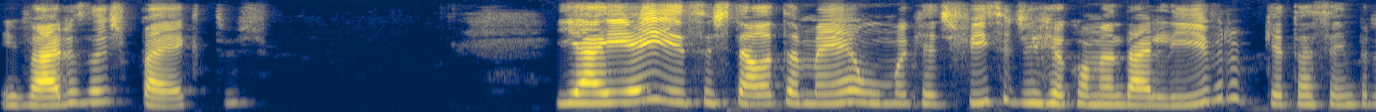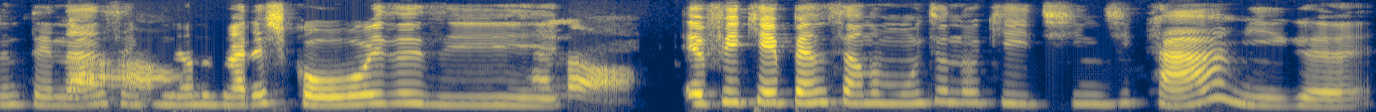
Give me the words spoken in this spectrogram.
em vários aspectos. E aí é isso, Estela também é uma que é difícil de recomendar livro, porque tá sempre antenada, sempre lendo várias coisas e É, não. eu fiquei pensando muito no que te indicar, amiga.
